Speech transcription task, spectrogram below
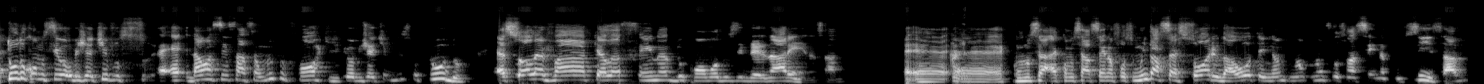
É tudo como se o objetivo é, é- dá uma sensação muito forte de que o objetivo disso tudo é só levar aquela cena do cômodos e dele na arena, sabe? É, é como se, a- é como se a cena fosse muito acessório da outra e não, não, não fosse uma cena por si, sabe?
